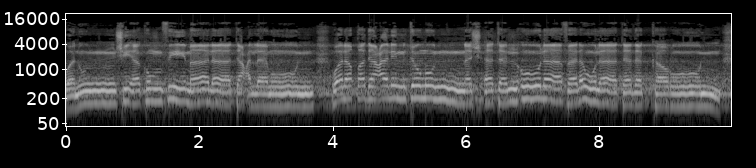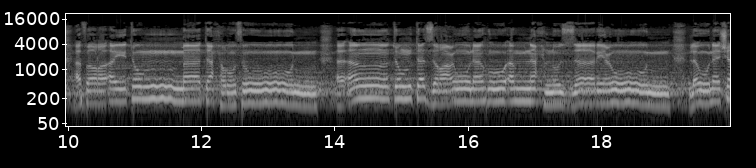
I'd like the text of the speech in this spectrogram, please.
وننشئكم فيما لا تعلمون. ولقد علمتم النشأة الأولى فلولا تذكرون. أفرأيتم ما تحرثون؟ أأنتم تزرعونه أم نحن الزارعون؟ لو نشاء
